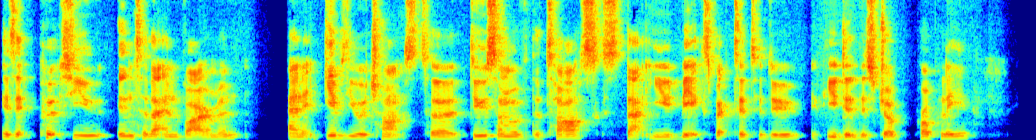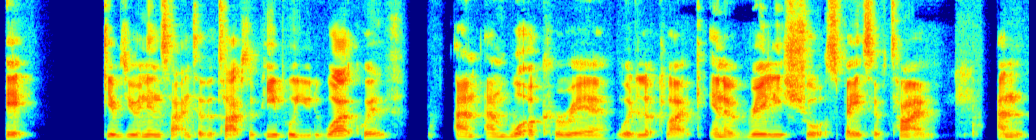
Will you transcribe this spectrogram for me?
is it puts you into that environment and it gives you a chance to do some of the tasks that you'd be expected to do if you did this job properly. It gives you an insight into the types of people you'd work with and, and what a career would look like in a really short space of time. And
